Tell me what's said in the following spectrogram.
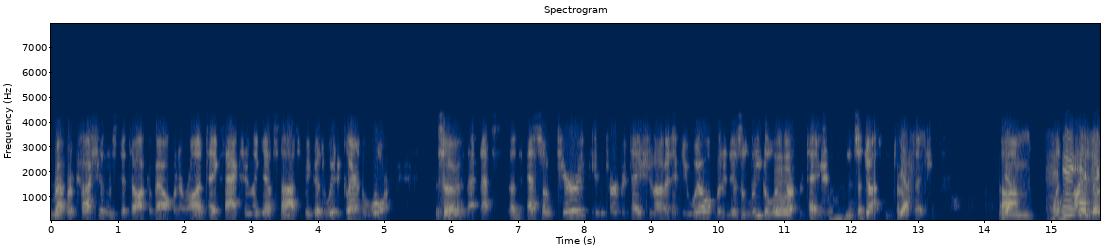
repercussions to talk about when Iran takes action against us because we declared the war. So that, that's an esoteric interpretation of it, if you will, but it is a legal mm-hmm. interpretation. It's a just interpretation. Yes. Um, it, it's a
